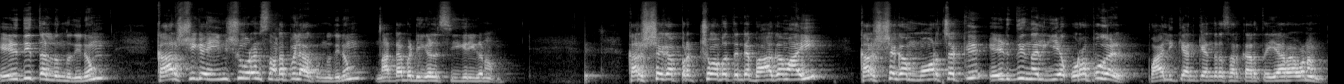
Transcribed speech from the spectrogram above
എഴുതിത്തള്ളുന്നതിനും കാർഷിക ഇൻഷുറൻസ് നടപ്പിലാക്കുന്നതിനും നടപടികൾ സ്വീകരിക്കണം. കർഷക പ്രക്ഷോഭത്തിന്റെ ഭാഗമായി കർഷക മോർച്ചയ്ക്ക് എഴുതി നൽകിയ ഉറപ്പുകൾ പാലിക്കാൻ കേന്ദ്ര സർക്കാർ തയ്യാറാവണം.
